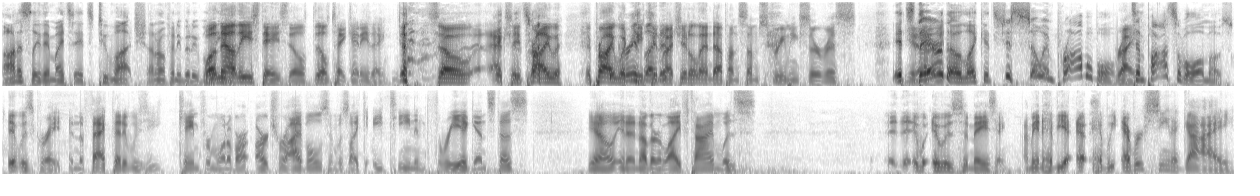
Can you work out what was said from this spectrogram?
honestly they might say it's too much. I don't know if anybody. Well, now it. these days they'll they'll take anything. So actually, it probably it probably wouldn't be too much. It'll end up on some streaming service. It's you know, there it- though. Like it's just so improbable. Right. It's impossible almost. It was great, and the fact that it was he came from one of our arch rivals and was like 18 and three against us, you know, in another lifetime was. It, it, it was amazing. I mean, have you have we ever seen a guy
